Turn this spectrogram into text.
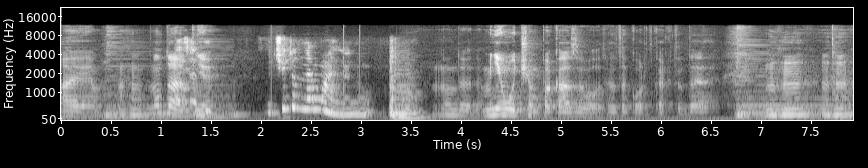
АМ. Ну да, Это- мне. Звучит он нормально, ну. Ну да, да. Мне отчим показывал этот аккорд как-то, да. Мгм, мгм.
